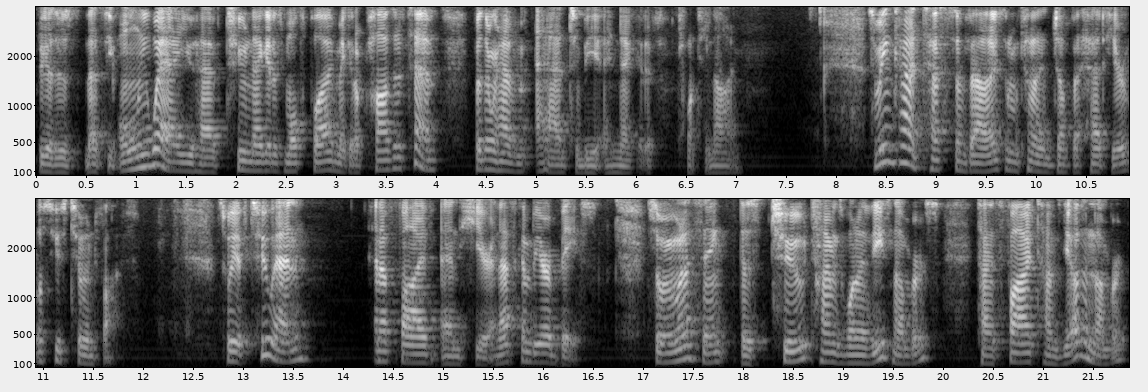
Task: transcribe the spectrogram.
because that's the only way you have two negatives multiply, make it a positive 10, but then we're going to have them add to be a negative 29. So we can kind of test some values and I'm kind of jump ahead here. Let's use 2 and 5. So we have 2n and a 5n here, and that's going to be our base. So we want to think, does 2 times one of these numbers times 5 times the other number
